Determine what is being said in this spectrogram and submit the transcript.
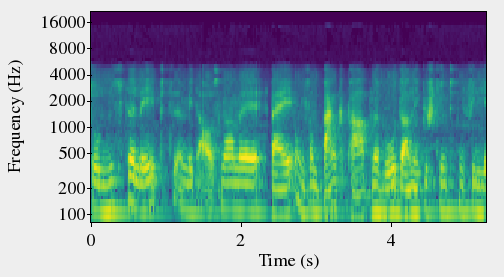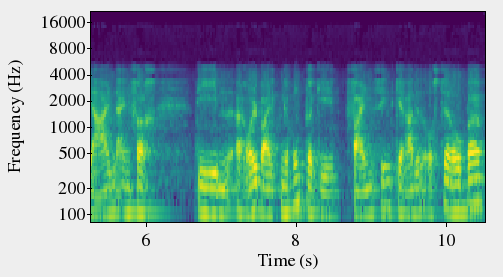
so nicht erlebt, mit Ausnahme bei unserem Bankpartner, wo dann in bestimmten Filialen einfach die Rollbalken runtergefallen sind, gerade in Osteuropa.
